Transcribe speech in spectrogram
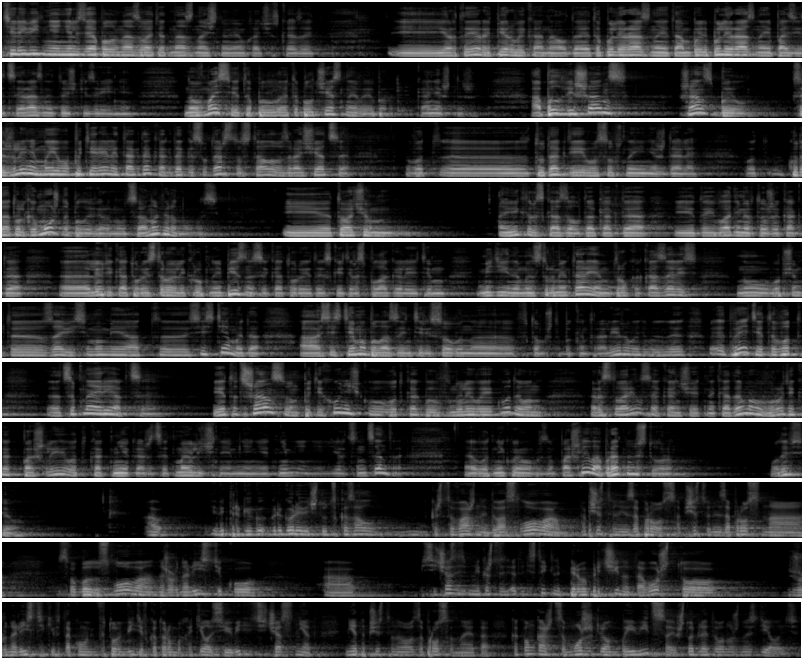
телевидение нельзя было назвать однозначным, я вам хочу сказать. И РТР, и Первый канал, да, это были разные, там были, были разные позиции, разные точки зрения. Но в массе это был, это был честный выбор, конечно же. А был ли шанс? Шанс был. К сожалению, мы его потеряли тогда, когда государство стало возвращаться вот э, туда, где его, собственно, и не ждали. Вот куда только можно было вернуться, оно вернулось. И то, о чем Виктор сказал, да, когда, и, да и Владимир тоже, когда э, люди, которые строили крупные бизнесы, которые, так сказать, располагали этим медийным инструментарием, вдруг оказались, ну, в общем-то, зависимыми от э, системы, да. А система была заинтересована в том, чтобы контролировать. Э, э понимаете, это вот э, цепная реакция. И этот шанс, он потихонечку, вот как бы в нулевые годы, он растворился окончательно, когда мы вроде как пошли, вот как мне кажется, это мое личное мнение, это не мнение Ельцин-центра, а вот никоим образом, пошли в обратную сторону. Вот и все. А Виктор Григорьевич тут сказал, кажется, важные два слова. Общественный запрос. Общественный запрос на свободу слова, на журналистику. А сейчас, мне кажется, это действительно первопричина того, что журналистики в, таком, в том виде, в котором бы хотелось ее видеть, сейчас нет. Нет общественного запроса на это. Как вам кажется, может ли он появиться и что для этого нужно сделать?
